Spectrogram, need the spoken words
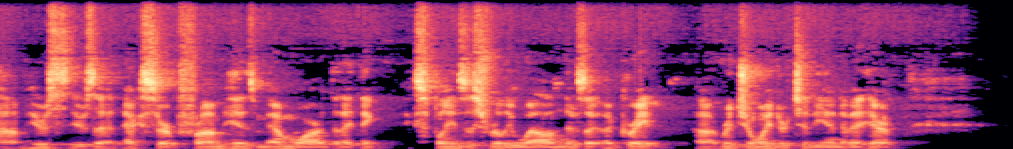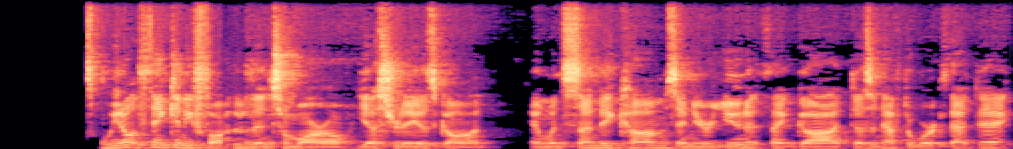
um, here's here's an excerpt from his memoir that I think explains this really well, and there's a, a great uh, rejoinder to the end of it here. We don't think any farther than tomorrow. Yesterday is gone. And when Sunday comes and your unit, thank God, doesn't have to work that day,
